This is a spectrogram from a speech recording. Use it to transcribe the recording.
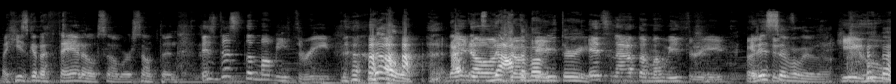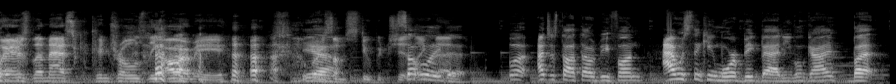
Like he's gonna Thanos them or something. Is this the Mummy 3? No, no, I know, it's I'm not the. Mummy 3. It's not the Mummy 3. It is similar though. He who wears the mask controls the army. Yeah. Or some stupid shit Something like, like that. that. Well, I just thought that would be fun. I was thinking more big bad evil guy, but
